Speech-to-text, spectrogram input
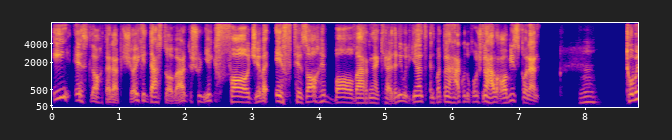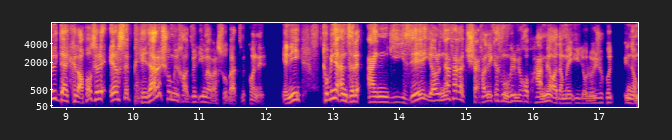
این اصلاح طلبچی که دستاوردشون یک فاجعه و افتضاح باور نکردنی بود که باید هر کدوم خودشون حلق آویز کنن تو ببینید در کلاب هاوس ارث پدرش رو می‌خواد این بر صحبت می‌کنه. یعنی تو ببینید انظر انگیزه یا نه فقط شک حالا یکی از ممکنه خب همه آدمای ایدئولوژیک اینا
